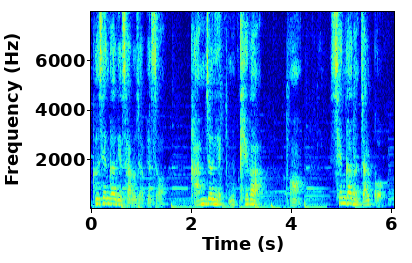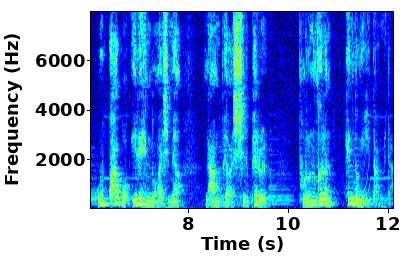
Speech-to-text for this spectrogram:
그 생각에 사로잡혀서 감정의 욱해가 어, 생각은 짧고 욱하고 이래 행동하시며 낭패와 실패를 부르는 그런 행동이기도 합니다.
